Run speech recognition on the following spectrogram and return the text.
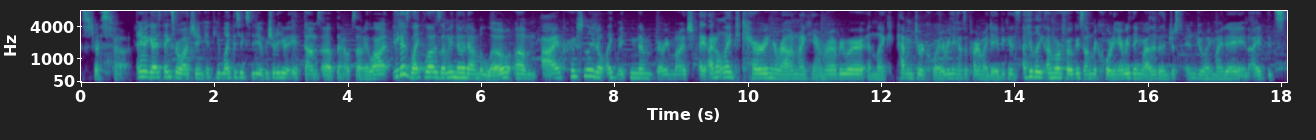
stressed out. Anyway guys, thanks for watching. If you like this week's video, be sure to give it a thumbs up. That helps out a lot. If you guys like vlogs, let me know down below. Um, I personally don't like making them very much. I, I don't like carrying around my camera everywhere and like having to record everything that's a part of my day because I feel like I'm more focused on recording everything rather than just enjoying my day and I it's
